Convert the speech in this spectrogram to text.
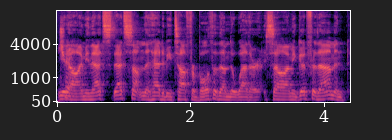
you True. know, I mean, that's that's something that had to be tough for both of them to weather. So, I mean, good for them, and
